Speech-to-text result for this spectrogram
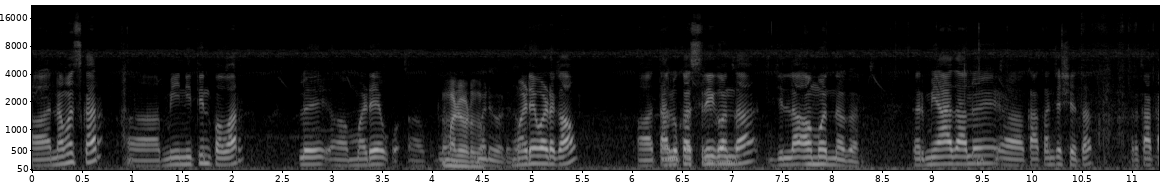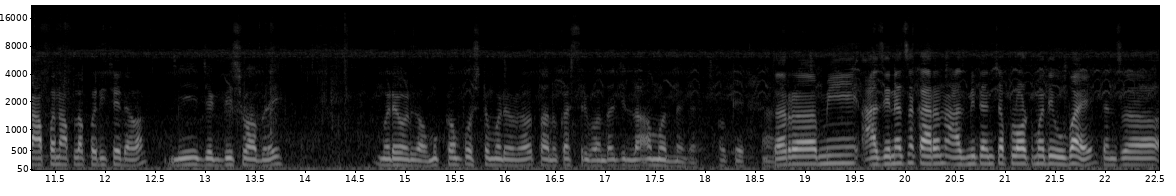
नमस्कार. मी नितीन पवार मडे मडवडगाव. तालुका श्रीगोंदा जिल्हा अहमदनगर. तर मी आज आलोय अ, काकांच्या शेतात. तर काका आपण आपला परिचय द्यावा. मी जगदीश वाबळे मडेवडगाव मुक्काम पोस्ट मडेवडगाव तालुका श्रीगोंदा जिल्हा अहमदनगर. ओके. तर मी आज येण्याचं कारण आज मी त्यांच्या प्लॉटमध्ये उभा आहे. त्यांचा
